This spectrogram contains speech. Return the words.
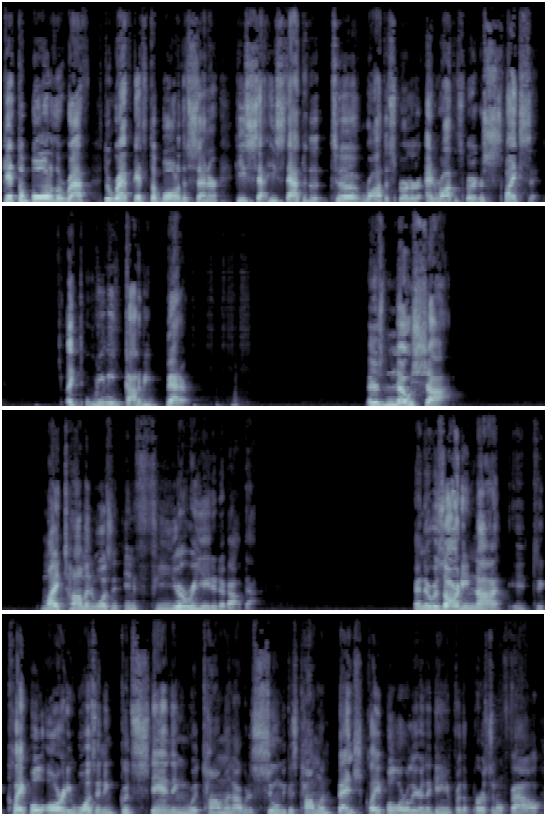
Get the ball to the ref. The ref gets the ball to the center. He sa- he snapped it to, to Roethlisberger, and Roethlisberger spikes it. Like, what do you mean got to be better? There's no shot. Mike Tomlin wasn't infuriated about that. And there was already not Claypool already wasn't in good standing with Tomlin, I would assume, because Tomlin benched Claypool earlier in the game for the personal foul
